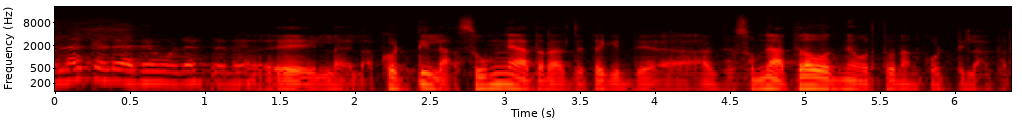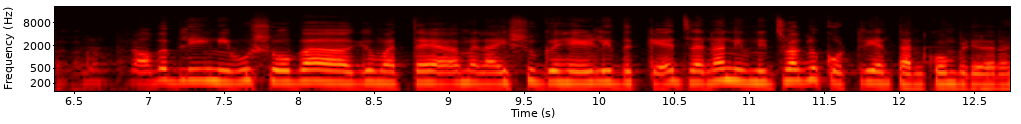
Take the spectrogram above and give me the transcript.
ಎಲ್ಲ ಕಡೆ ಅದೇ ಓಡಾಡ್ತಾನೆ. ಏ ಇಲ್ಲ ಇಲ್ಲ ಕೊಟ್ಟಿಲ್ಲ ಸುಮ್ಮನೆ ಆ ಥರ ಜೊತೆಗಿದ್ದೆ. ಅದು ಸುಮ್ಮನೆ ಹತ್ರ ಹೋದ್ನೆ ಹೊರತು ನಾನು ಕೊಟ್ಟಿಲ್ಲ ಆ ಥರ ಎಲ್ಲ. ಪ್ರಾಬಬ್ಲಿ ನೀವು ಶೋಭಾಗೆ ಮತ್ತೆ ಆಮೇಲೆ ಐಶುಗೂ ಹೇಳಿದ್ದಕ್ಕೆ ಜನ ನೀವು ನಿಜವಾಗ್ಲೂ ಕೊಟ್ರಿ ಅಂತ ಅನ್ಕೊಂಡ್ಬಿಟ್ಟಿದಾರೆ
